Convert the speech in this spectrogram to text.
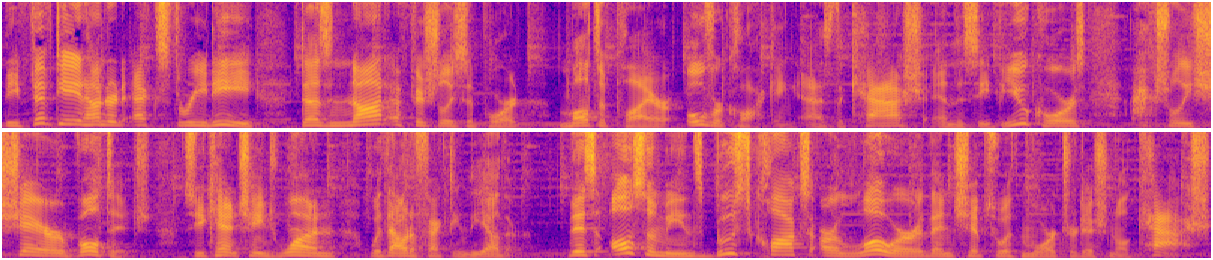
the 5800X3D does not officially support multiplier overclocking as the cache and the CPU cores actually share voltage, so you can't change one without affecting the other. This also means boost clocks are lower than chips with more traditional cache.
